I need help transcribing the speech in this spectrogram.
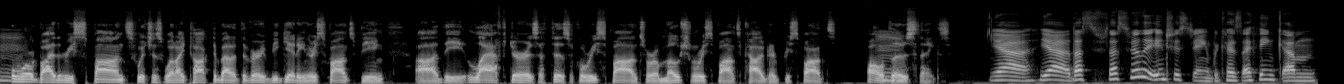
mm. or by the response, which is what I talked about at the very beginning. The response being uh, the laughter as a physical response or emotional response, cognitive response, all mm. of those things. Yeah, yeah, that's that's really interesting because I think um,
